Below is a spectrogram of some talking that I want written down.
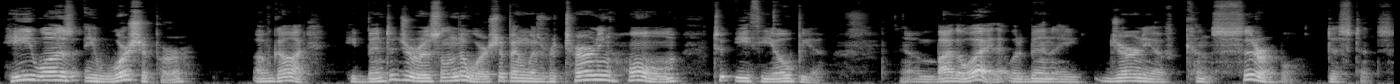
He was a worshiper of God. He'd been to Jerusalem to worship and was returning home to Ethiopia. Now, by the way, that would have been a journey of considerable distance.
